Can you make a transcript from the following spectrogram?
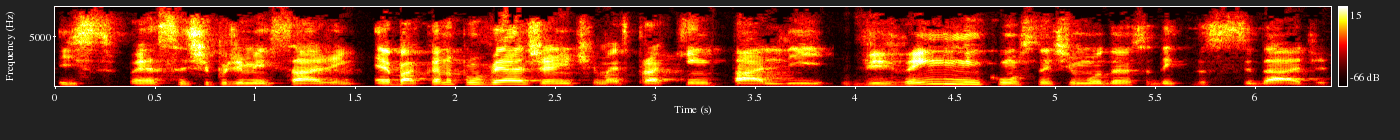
isso, esse tipo de mensagem é bacana para um viajante, mas para quem tá ali vivendo em constante mudança dentro dessa cidade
